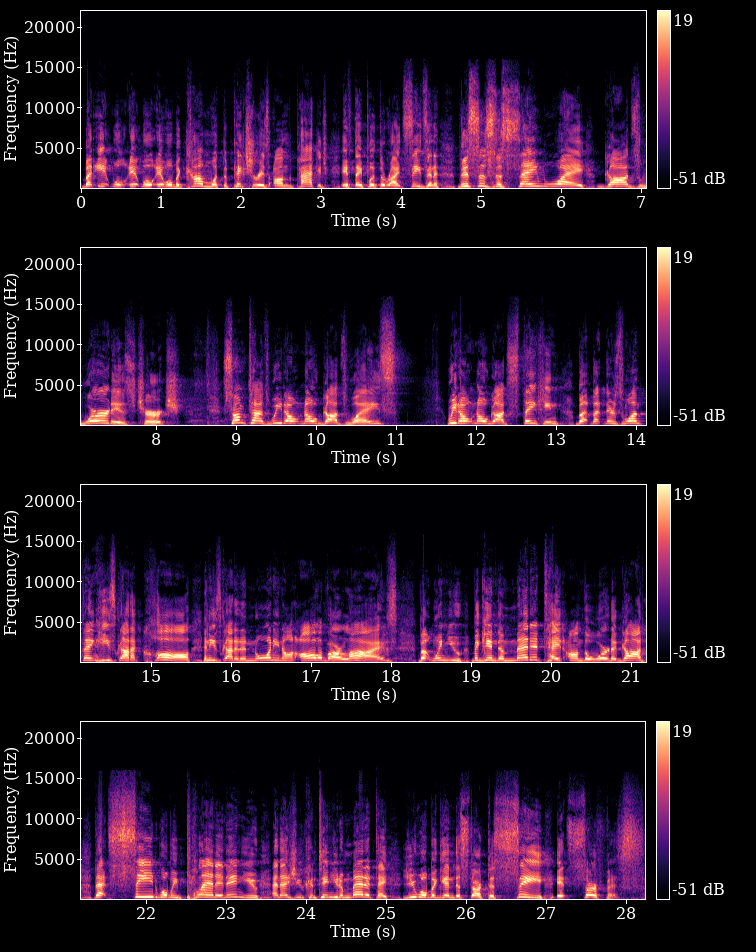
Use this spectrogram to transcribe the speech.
But it will, it will, it will become what the picture is on the package if they put the right seeds in it. This is the same way God's word is, church. Sometimes we don't know God's ways. We don't know God's thinking, but, but there's one thing He's got a call and He's got an anointing on all of our lives. But when you begin to meditate on the Word of God, that seed will be planted in you. And as you continue to meditate, you will begin to start to see its surface.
